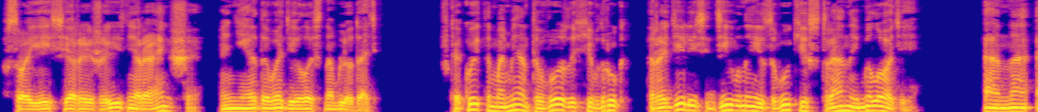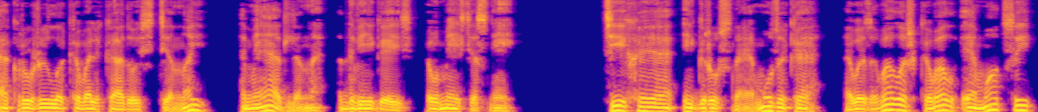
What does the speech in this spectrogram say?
в своей серой жизни раньше не доводилось наблюдать. В какой-то момент в воздухе вдруг родились дивные звуки странной мелодии. Она окружила кавалькаду стеной, медленно двигаясь вместе с ней. Тихая и грустная музыка вызывала шквал эмоций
